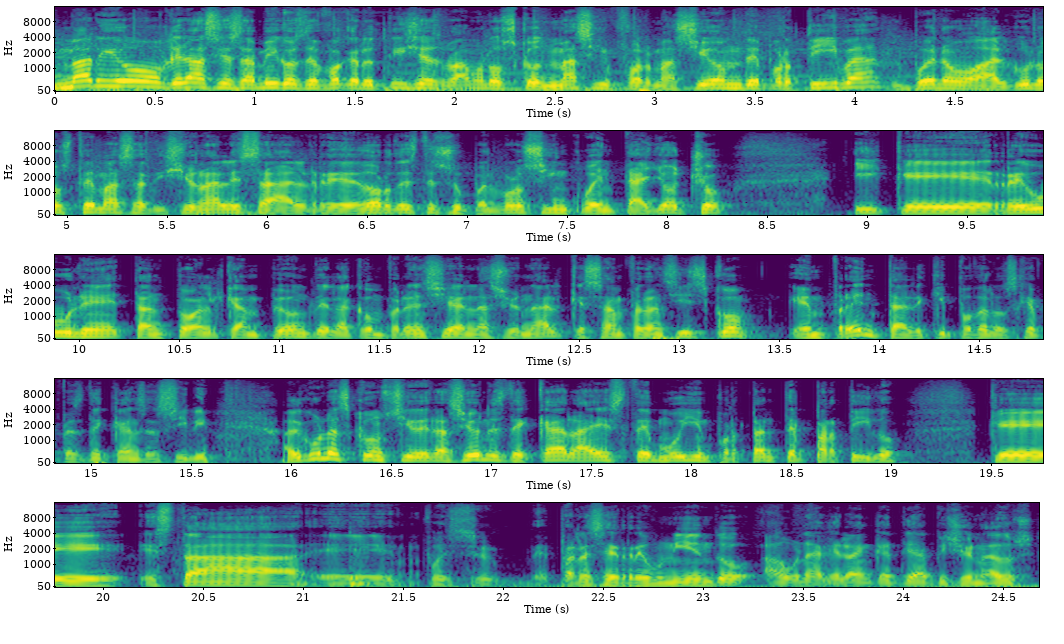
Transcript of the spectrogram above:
Mario, gracias amigos de Foca Noticias. Vámonos con más información deportiva. Bueno, algunos temas adicionales alrededor de este Super Bowl 58 y que reúne tanto al campeón de la conferencia nacional, que San Francisco, enfrenta al equipo de los jefes de Kansas City. Algunas consideraciones de cara a este muy importante partido que está, eh, pues, me parece, reuniendo a una gran cantidad de aficionados.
